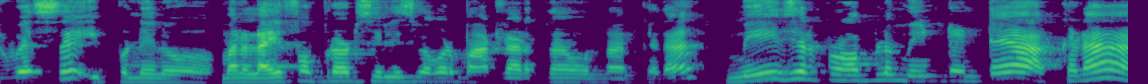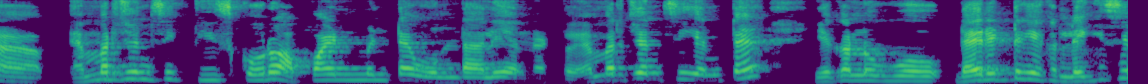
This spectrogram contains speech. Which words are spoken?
US ఇప్పుడు నేను మన లైఫ్ అబ్రాడ్ సిరీస్లో కూడా మాట్లాడుతూ ఉన్నాను కదా. మేజర్ ప్రాబ్లం ఏంటంటే అక్కడ ఎమర్జెన్సీ తీసుకోరు అపాయింట్మెంటే ఉండాలి అన్నట్టు. ఎమర్జెన్సీ అంటే ఇక నువ్వు డైరెక్ట్గా ఇక లెగిసి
